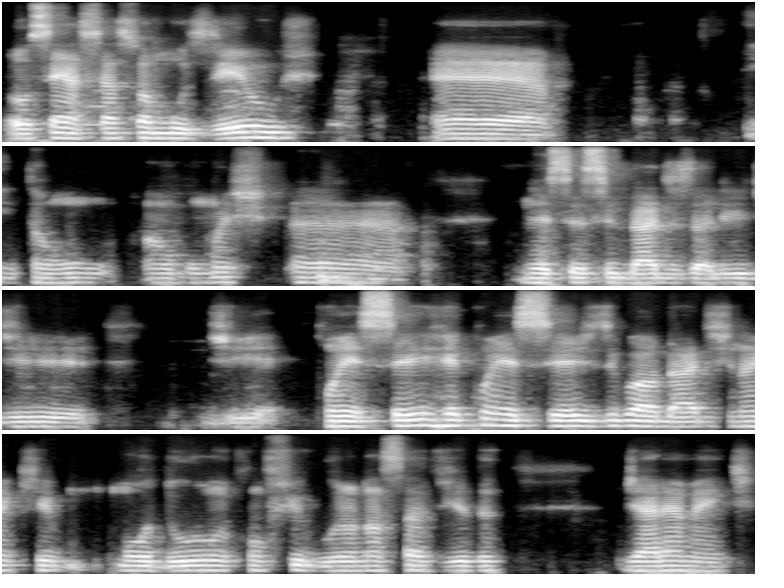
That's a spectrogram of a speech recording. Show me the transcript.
ou sem acesso a museus. É, então, algumas é, necessidades ali de, de conhecer e reconhecer as desigualdades né, que modulam e configuram a nossa vida diariamente.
